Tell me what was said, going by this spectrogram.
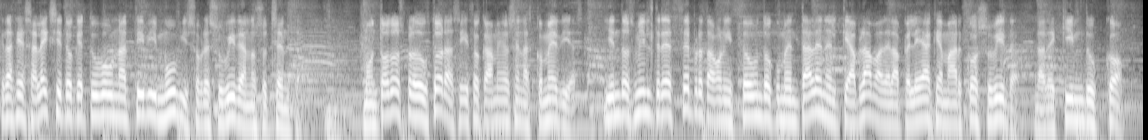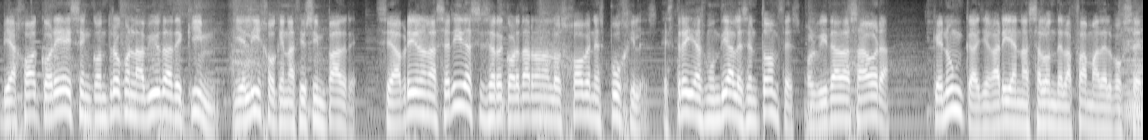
gracias al éxito que tuvo una TV movie sobre su vida en los 80. Montó dos productoras e hizo cameos en las comedias, y en 2013 protagonizó un documental en el que hablaba de la pelea que marcó su vida, la de Kim Duk-ko. Viajó a Corea y se encontró con la viuda de Kim y el hijo que nació sin padre. Se abrieron las heridas y se recordaron a los jóvenes púgiles, estrellas mundiales entonces, olvidadas ahora, que nunca llegarían al Salón de la Fama del boxeo.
